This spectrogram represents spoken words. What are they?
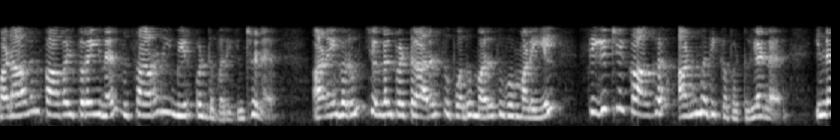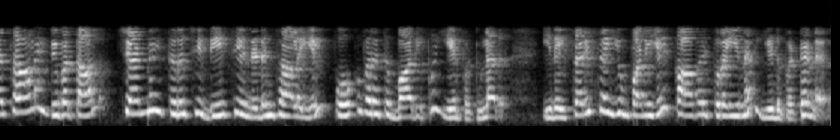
படாலம் காவல்துறையினர் விசாரணை மேற்கொண்டு வருகின்றனர். அனைவரும் செங்கல்பட்டு அரசு பொது மருத்துவமனையில் சிகிச்சைக்காக அனுமதிக்கப்பட்டுள்ளனர். இந்த சாலை விபத்தால் சென்னை திருச்சி தேசிய நெடுஞ்சாலையில் போக்குவரத்து பாதிப்பு ஏற்பட்டுள்ளது. இதை சரி செய்யும் பணியில் காவல்துறையினர் ஈடுபட்டனர்.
